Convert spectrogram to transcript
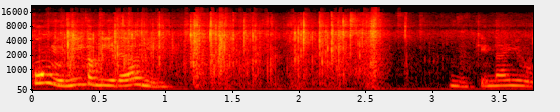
กุ้งอยู่นี่ก็มีเด้อนี่อืมกินได้อยู่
